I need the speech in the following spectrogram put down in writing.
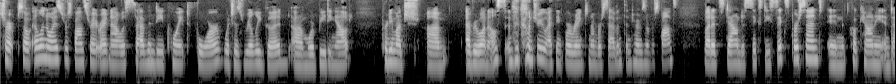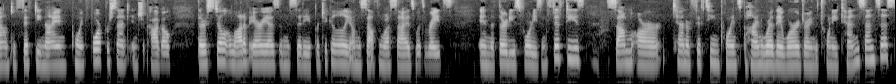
Sure. So Illinois' response rate right now is 70.4, which is really good. Um, we're beating out pretty much um, everyone else in the country. I think we're ranked number seventh in terms of response but it's down to 66% in Cook County and down to 59.4% in Chicago. There's still a lot of areas in the city, particularly on the south and west sides, with rates in the 30s, 40s, and 50s. Some are 10 or 15 points behind where they were during the 2010 census.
